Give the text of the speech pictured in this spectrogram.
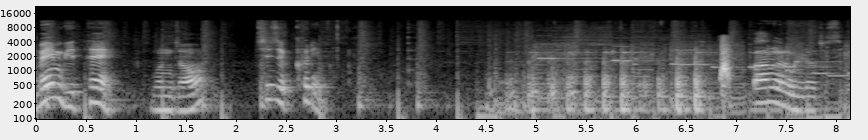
맨 밑에 먼저 치즈 크림. 빵을 올려주세요.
